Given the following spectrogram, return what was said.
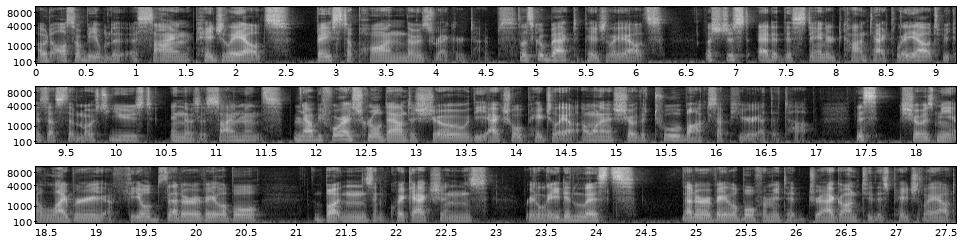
I would also be able to assign page layouts based upon those record types. So let's go back to page layouts. Let's just edit this standard contact layout because that's the most used in those assignments. Now, before I scroll down to show the actual page layout, I wanna show the toolbox up here at the top. This shows me a library of fields that are available, buttons and quick actions, related lists that are available for me to drag onto this page layout.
